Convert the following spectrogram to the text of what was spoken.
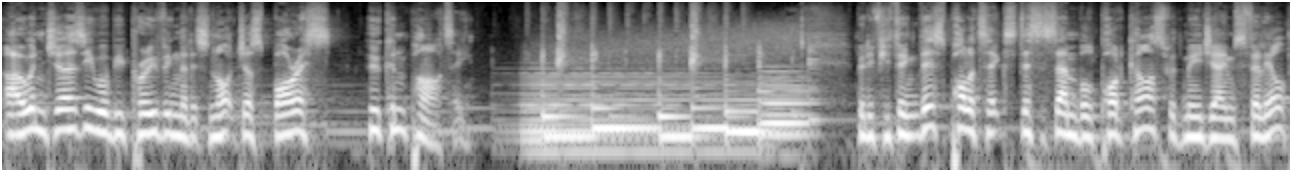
Oh, and Jersey will be proving that it's not just Boris who can party. But if you think this Politics Disassembled podcast with me, James Filleul,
